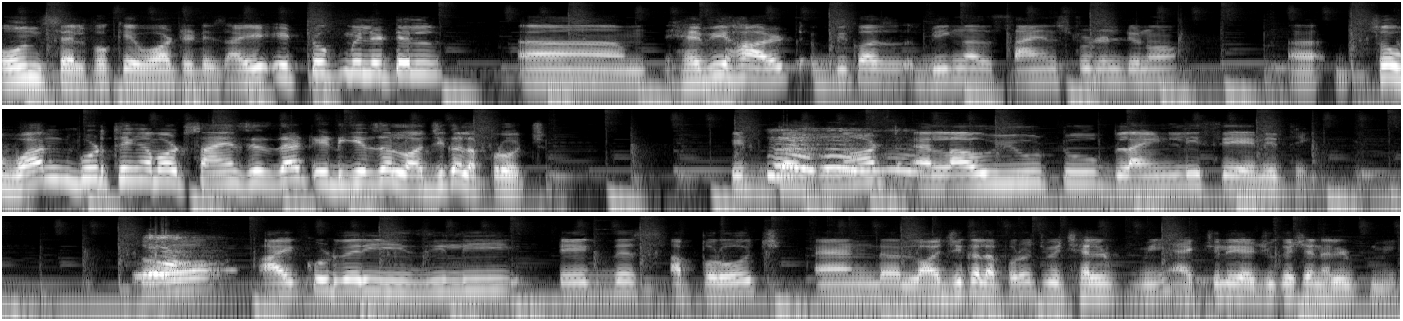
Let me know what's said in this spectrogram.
own self. Okay, what it is. I, it took me little um, heavy heart because being a science student you know uh, so one good thing about science is that it gives a logical approach. It does not allow you to blindly say anything. So yeah. i could very easily take this approach and uh, logical approach which helped me. Actually education helped me.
